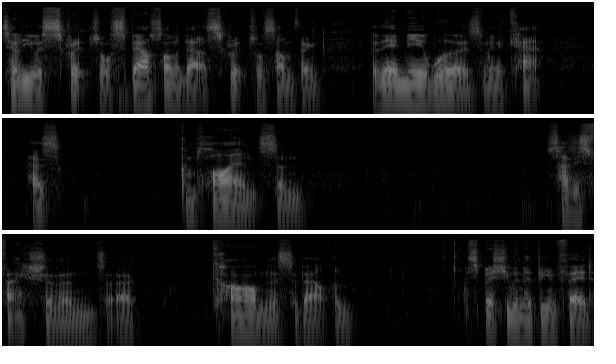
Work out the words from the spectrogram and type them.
tell you a script or spout on about a script or something, but they're mere words. I mean, a cat has compliance and satisfaction and uh, calmness about them, especially when they've been fed.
